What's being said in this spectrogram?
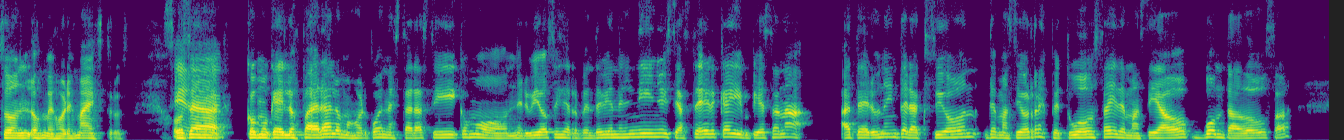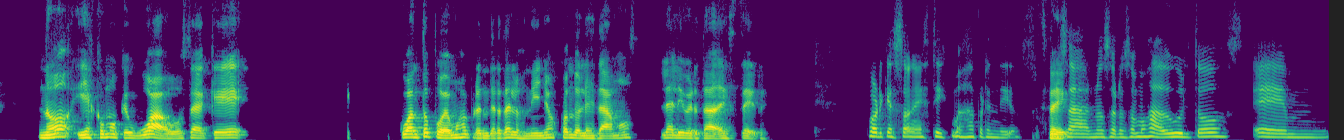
son los mejores maestros? O sea, como que los padres a lo mejor pueden estar así como nerviosos y de repente viene el niño y se acerca y empiezan a, a tener una interacción demasiado respetuosa y demasiado bondadosa, ¿no? Y es como que, wow, o sea, que cuánto podemos aprender de los niños cuando les damos la libertad de ser. Porque son estigmas aprendidos. O Sí. sea, nosotros somos adultos em,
